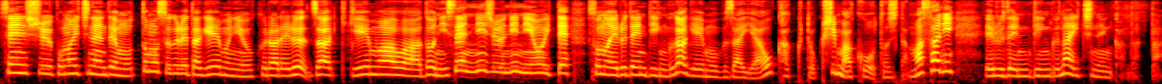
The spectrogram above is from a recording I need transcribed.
先週この1年で最も優れたゲームに贈られるザ・ゲームアワード2022においてそのエルデンリングがゲームオブザイヤーを獲得し幕を閉じた。まさにエルデンリングな1年間だった。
